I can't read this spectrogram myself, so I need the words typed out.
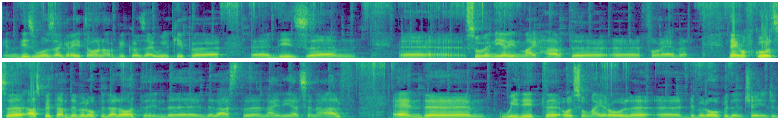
and this was a great honor because I will keep uh, uh this um, uh, souvenir in my heart uh, forever. Then of course Aspetar developed a lot in the, in the last nine years and a half. And um, with it uh, also my role uh, developed and changed.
